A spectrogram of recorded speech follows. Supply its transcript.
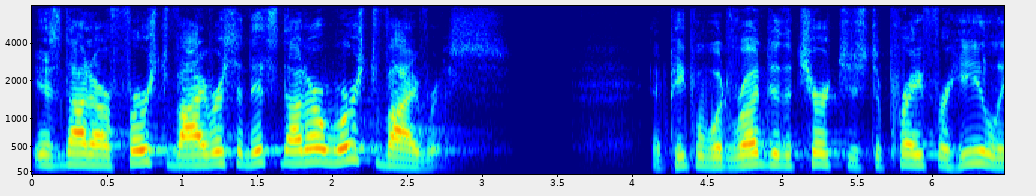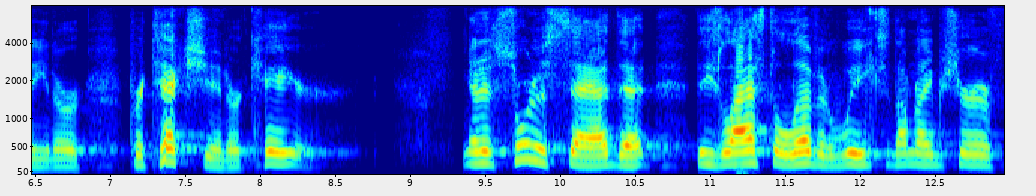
is not our first virus, and it's not our worst virus. And people would run to the churches to pray for healing or protection or care. And it's sort of sad that these last 11 weeks, and I'm not even sure if,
